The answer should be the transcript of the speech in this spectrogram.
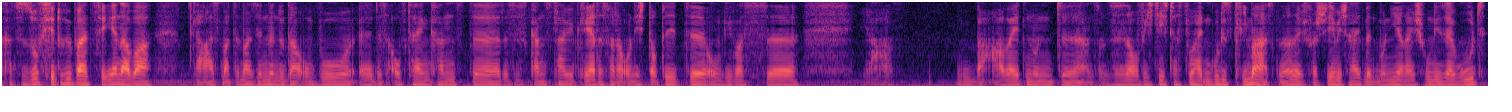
kannst du so viel drüber erzählen, aber klar, es macht immer Sinn, wenn du da irgendwo äh, das aufteilen kannst. Äh, das ist ganz klar geklärt, dass wir da auch nicht doppelt äh, irgendwie was, äh, ja, bearbeiten und äh, ansonsten ist es auch wichtig, dass du halt ein gutes Klima hast. Ne? Ich verstehe mich halt mit Munir Reichuni sehr gut.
